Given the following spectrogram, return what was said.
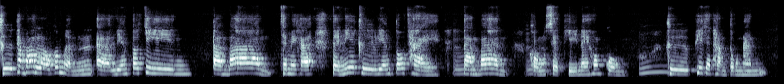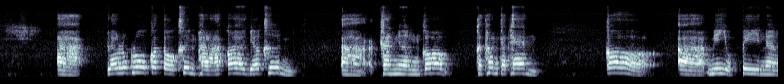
คือถ้าบ้านเราก็เหมือนเออเลี้ยงโต๊ะจีนตามบ้านใช่ไหมคะ แต่นี่คือเลี้ยงโต๊ะไทยอืมตามบ้านของเศรษฐีในฮ่องกงมคือพี่จะทำตรงนั้น อ่า แล้วลูกๆก็โตขึ้นภาระก็เยอะขึ้น การเงินก็กระท่อนกระแท่น ก็มีอยู่ปีหนึ่ง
